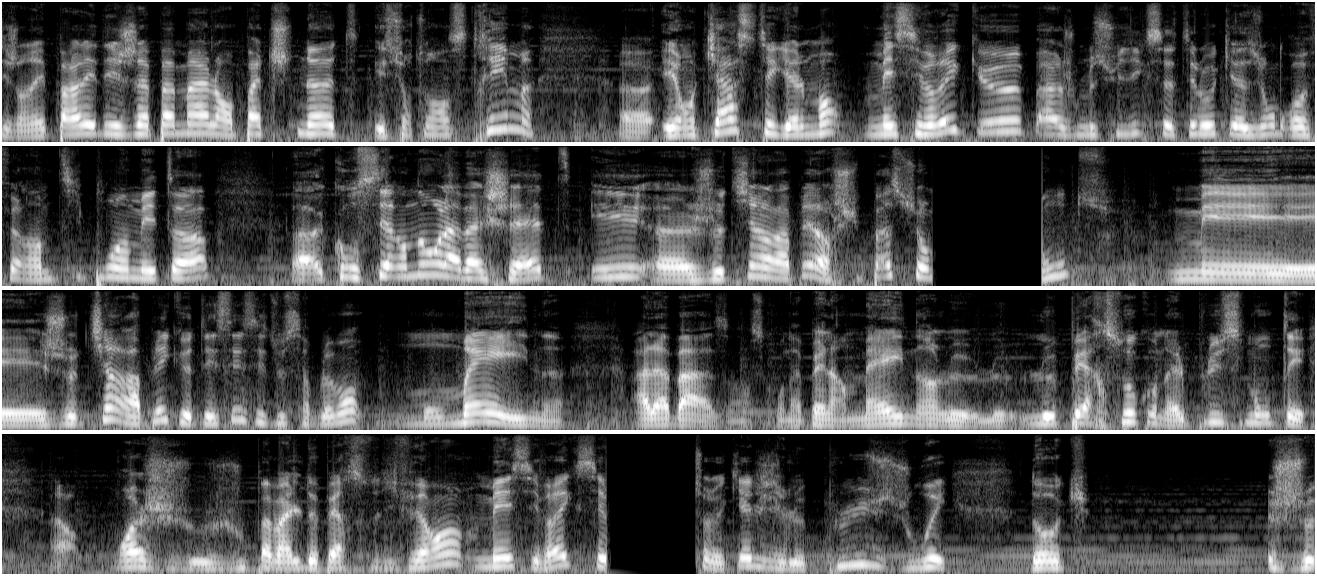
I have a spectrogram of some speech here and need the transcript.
J'en ai parlé déjà pas mal en patch note et surtout en stream euh, et en cast également. Mais c'est vrai que bah, je me suis dit que c'était l'occasion de refaire un petit point méta euh, concernant la vachette. Et je tiens à rappeler, alors je suis pas sur mon compte, mais je tiens à rappeler que TC c'est tout simplement mon main à la base, hein, ce qu'on appelle un main, hein, le, le, perso qu'on a le plus monté. Alors moi je joue pas mal de persos différents, mais c'est vrai que c'est sur lequel j'ai le plus joué. Donc je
